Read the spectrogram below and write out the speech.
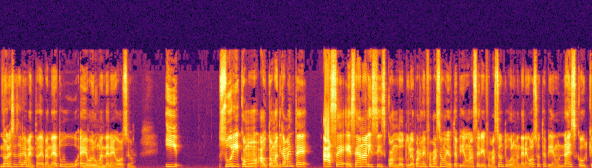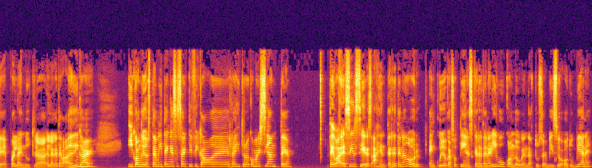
No necesariamente, depende de tu eh, volumen. de negocio. Y Suri, como automáticamente hace ese análisis cuando tú le pones la información, ellos te piden una serie de información, tu volumen de negocio, te piden un NICE code, que es pues la industria en la que te vas a dedicar. Y cuando ellos te emiten ese certificado de registro de comerciante, te va a decir si eres agente retenedor, en cuyo caso tienes que retener IBU cuando vendas tu servicio o tus bienes,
